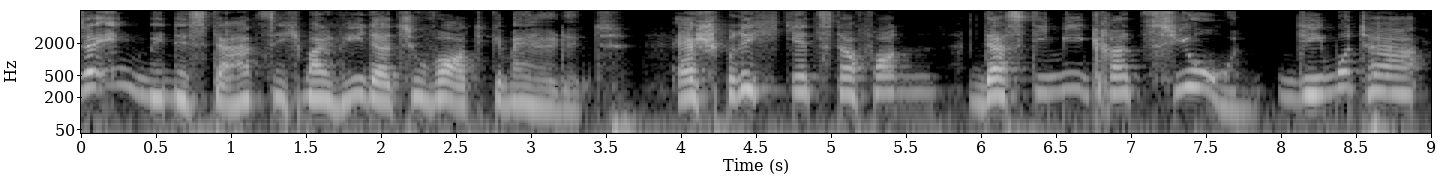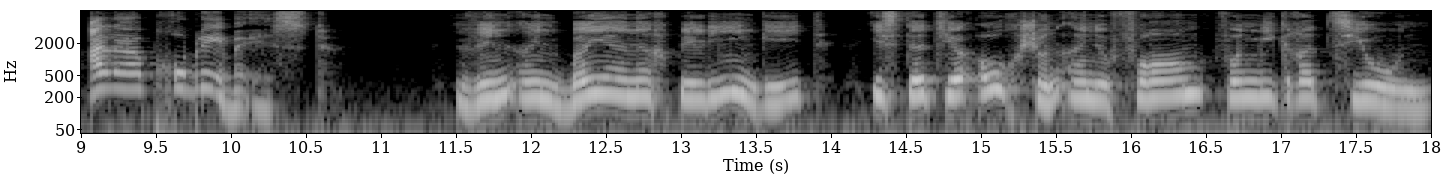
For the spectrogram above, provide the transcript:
Unser Innenminister hat sich mal wieder zu Wort gemeldet. Er spricht jetzt davon, dass die Migration die Mutter aller Probleme ist. Wenn ein Bayer nach Berlin geht, ist das ja auch schon eine Form von Migration.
